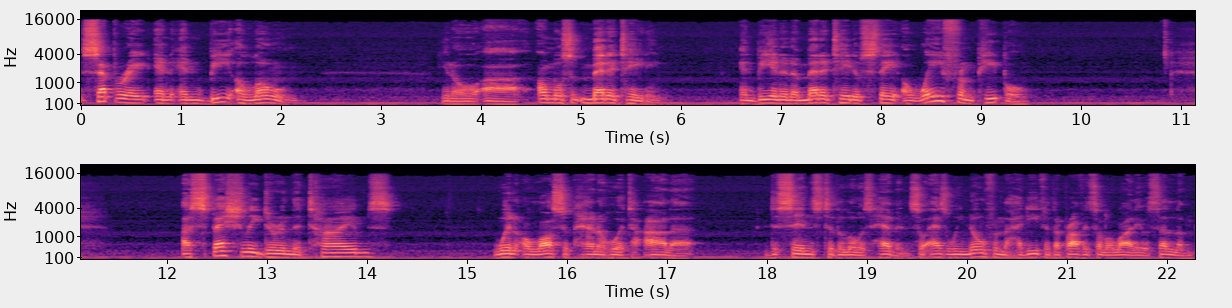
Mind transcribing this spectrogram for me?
separate and and be alone. You know uh, almost meditating and being in a meditative state away from people especially during the times when Allah subhanahu wa ta'ala descends to the lowest heaven. So as we know from the hadith of the Prophet wasallam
